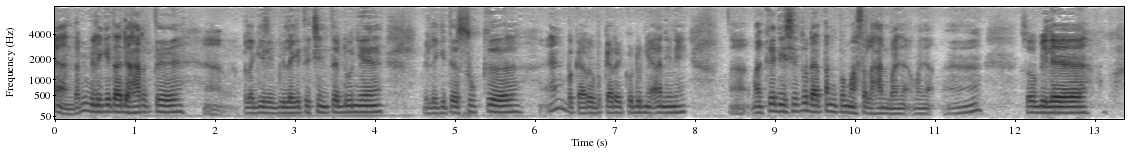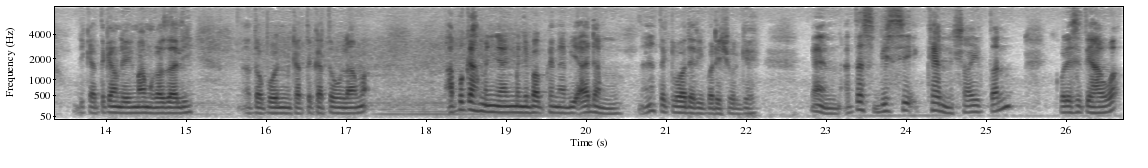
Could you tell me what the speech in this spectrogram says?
kan? Tapi bila kita ada harta ha, apalagi bila kita cinta dunia bila kita suka eh, perkara-perkara keduniaan ini ha, maka di situ datang permasalahan banyak-banyak so bila dikatakan oleh Imam Ghazali ataupun kata-kata ulama apakah yang menyebabkan Nabi Adam eh, terkeluar daripada syurga? Kan? Atas bisikan syaitan kepada Siti Hawa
